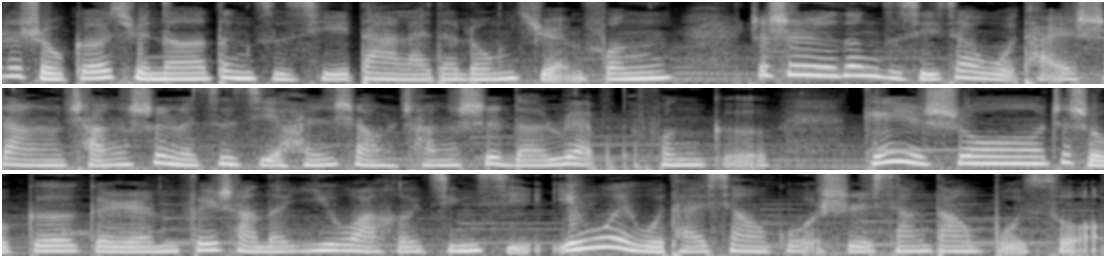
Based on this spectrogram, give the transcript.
这首歌曲呢，邓紫棋带来的《龙卷风》，这是邓紫棋在舞台上尝试了自己很少尝试的 rap 的风格。可以说，这首歌给人非常的意外和惊喜，因为舞台效果是相当不错。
